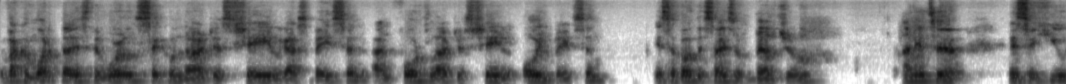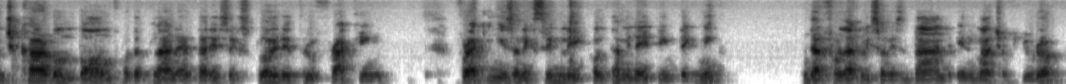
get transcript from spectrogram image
Vaca Muerta is the world's second largest shale gas basin and fourth largest shale oil basin. It's about the size of Belgium, and it's a it's a huge carbon bomb for the planet that is exploited through fracking. Fracking is an extremely contaminating technique that for that reason is banned in much of Europe.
